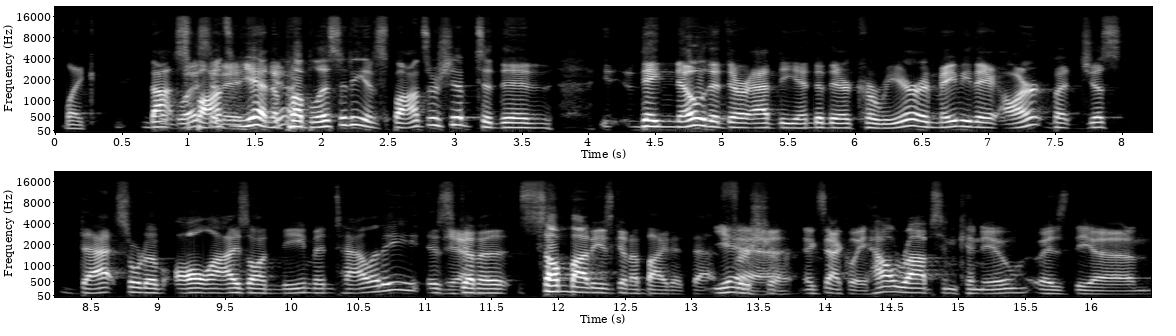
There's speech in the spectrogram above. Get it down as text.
like not sponsor yeah, the yeah. publicity and sponsorship to then they know that they're at the end of their career and maybe they aren't, but just that sort of all eyes on me mentality is Yeah. gonna somebody's gonna bite at that yeah, for sure. exactly. Hal Robson-Kanu is the um,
